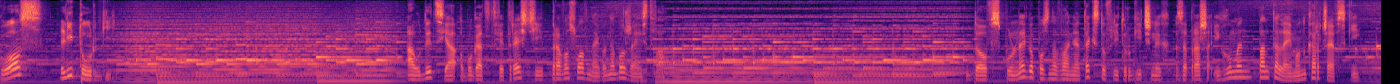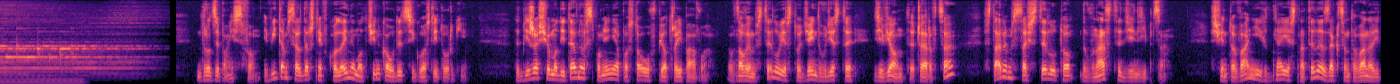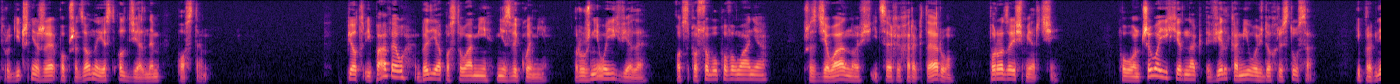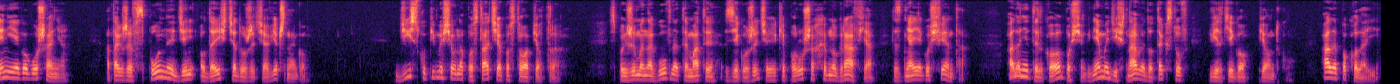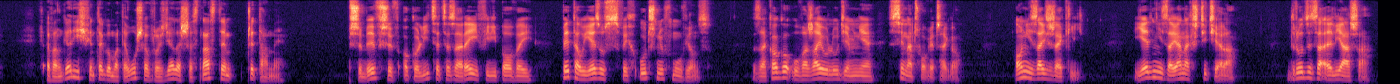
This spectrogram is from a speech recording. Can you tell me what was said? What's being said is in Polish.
Głos liturgii. Audycja o bogactwie treści prawosławnego nabożeństwa. Do wspólnego poznawania tekstów liturgicznych zaprasza ichumen Pantelejmon Karczewski. Drodzy Państwo, witam serdecznie w kolejnym odcinku audycji Głos Liturgii. Zbliża się modlitewne wspomnienie apostołów Piotra i Pawła. W nowym stylu jest to dzień 29 czerwca, w starym zaś stylu to 12 dzień lipca. Świętowanie ich dnia jest na tyle zaakcentowane liturgicznie, że poprzedzone jest oddzielnym postem. Piotr i Paweł byli apostołami niezwykłymi. Różniło ich wiele od sposobu powołania, przez działalność i cechy charakteru, po rodzaj śmierci. Połączyła ich jednak wielka miłość do Chrystusa i pragnienie Jego głoszenia, a także wspólny dzień odejścia do życia wiecznego. Dziś skupimy się na postaci apostoła Piotra. Spojrzymy na główne tematy z jego życia, jakie porusza hymnografia z dnia jego święta, ale nie tylko, bo sięgniemy dziś nawet do tekstów Wielkiego Piątku, ale po kolei. W Ewangelii Świętego Mateusza w rozdziale 16 czytamy: Przybywszy w okolice Cezarei Filipowej, pytał Jezus swych uczniów, mówiąc: Za kogo uważają ludzie mnie, syna człowieczego? Oni zaś rzekli: Jedni za Jana Chrzciciela, drudzy za Eliasza,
